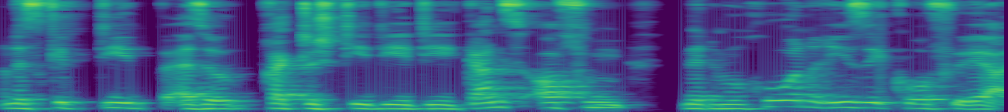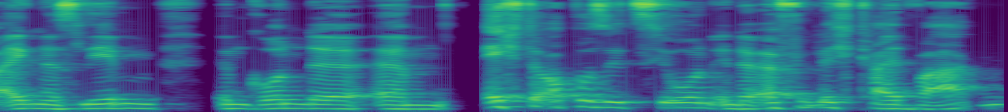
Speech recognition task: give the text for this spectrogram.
und es gibt die, also praktisch die, die, die ganz offen mit einem hohen Risiko für ihr eigenes Leben im Grunde ähm, echte Opposition in der Öffentlichkeit wagen.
